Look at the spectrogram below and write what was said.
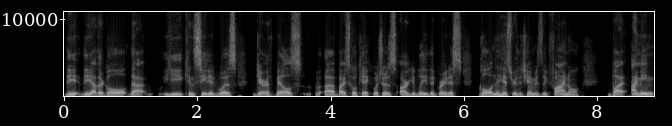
The the other goal that he conceded was Gareth Bale's uh, bicycle kick, which was arguably the greatest goal in the history of the Champions League final. But I mean,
